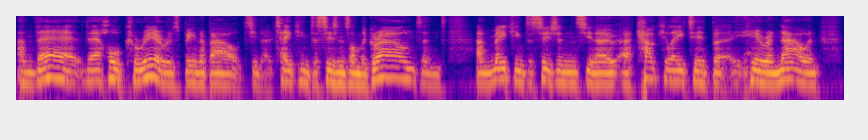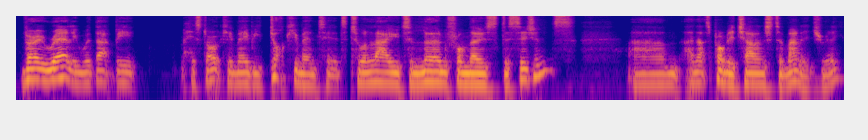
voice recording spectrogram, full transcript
And their their whole career has been about you know taking decisions on the ground and and making decisions you know uh, calculated but here and now. And very rarely would that be historically maybe documented to allow you to learn from those decisions. Um, and that's probably a challenge to manage really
